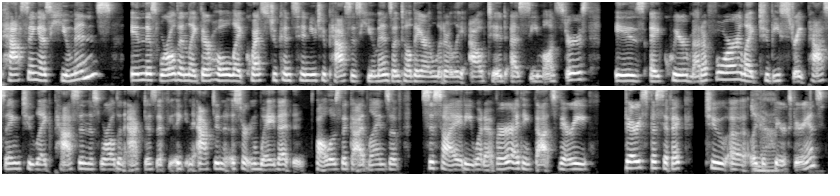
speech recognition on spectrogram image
passing as humans in this world and like their whole like quest to continue to pass as humans until they are literally outed as sea monsters is a queer metaphor like to be straight passing to like pass in this world and act as if like, act in a certain way that follows the guidelines of society whatever i think that's very very specific to uh like a queer experience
